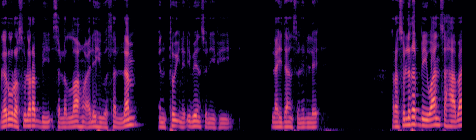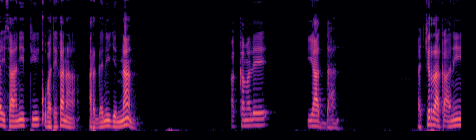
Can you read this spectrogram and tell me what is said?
Garuu rasula rabbii sallallahu alaihi wasallam hin tuyne dhibeen sunii fi laydaan sunillee. Rasuli rabbii waan sahaabaa isaaniitti qubate kana arganii jennaan akka malee yaaddahan achirraa ka'anii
